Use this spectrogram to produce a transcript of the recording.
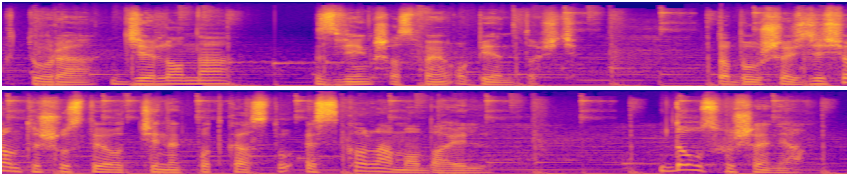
która dzielona zwiększa swoją objętość. To był 66. odcinek podcastu Escola Mobile. Do usłyszenia.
